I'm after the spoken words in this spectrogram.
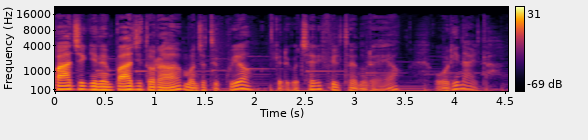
빠지기는 빠지더라 먼저 듣고요. 그리고 체리필터의 노래예요. 오리 날다.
